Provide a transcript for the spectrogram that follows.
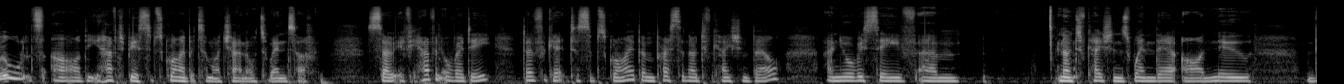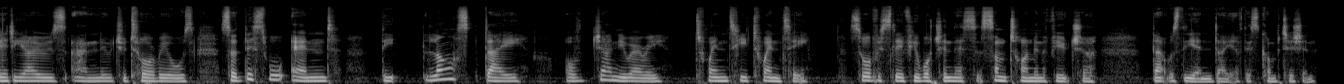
rules are that you have to be a subscriber to my channel to enter. So if you haven't already, don't forget to subscribe and press the notification bell and you'll receive um, notifications when there are new videos and new tutorials. So this will end the last day of January 2020. So obviously if you're watching this at some time in the future, that was the end date of this competition.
